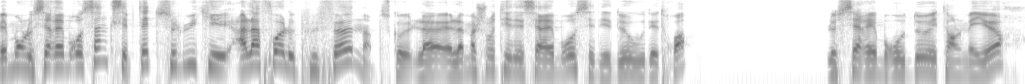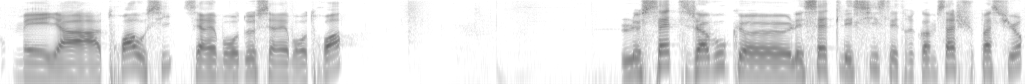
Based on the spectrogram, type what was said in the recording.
Mais bon, le Cerebro 5, c'est peut-être celui qui est à la fois le plus fun. Parce que la, la majorité des Cérébros, c'est des 2 ou des 3. Le Cerebro 2 étant le meilleur. Mais il y a 3 aussi. Cerebro 2, Cerebro 3. Le 7, j'avoue que les 7, les 6, les trucs comme ça, je suis pas sûr.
